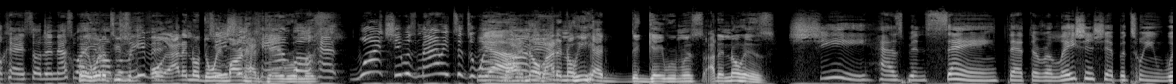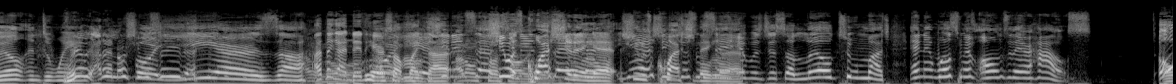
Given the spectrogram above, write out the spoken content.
Okay, so then that's why Wait, you what don't did Tisha- believe oh, it. I didn't know Duane Tisha Martin had gay Campbell rumors. had- what? She was married to Duane Yeah. Martin. I know, but I didn't know he had the gay rumors. I didn't know his. She has been saying that the relationship between Will and Duane Really? I didn't know she for was saying that. years. Uh, I think I did hear for something like years. that. She, didn't I don't say- trust She was all of questioning that- it. She yeah, was just questioning saying it. It was just a little too much. And then Will Smith owns their house. Ooh.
